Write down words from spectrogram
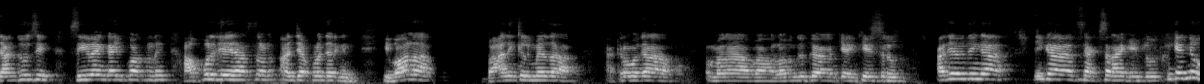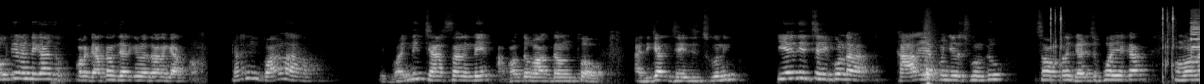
దాన్ని చూసి శ్రీలంక అయిపోతుంది అప్పులు చేసేస్తున్నాడు అని చెప్పడం జరిగింది. ఇవాళ బాలికల మీద అక్రమంగా మన లౌంగిక కేసులు అదేవిధంగా ఇంకా సెక్స్ రాకెట్లు ఇంకన్నీ ఒకటి రెండు కాదు మన గతం జరిగిన విధానంగా. కానీ వాళ్ళ ఇవన్నీ చేస్తానని అబద్ధ వాగ్దానంతో అధికారం చేయించుకుని ఏది చేయకుండా కాలయాపం చేసుకుంటూ సంవత్సరం గడిచిపోయాక మొన్న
